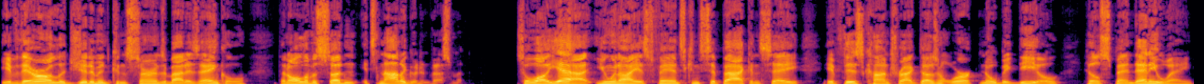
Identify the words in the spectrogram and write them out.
if there are legitimate concerns about his ankle, then all of a sudden it's not a good investment. So while, yeah, you and I as fans can sit back and say, if this contract doesn't work, no big deal, he'll spend anyway,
